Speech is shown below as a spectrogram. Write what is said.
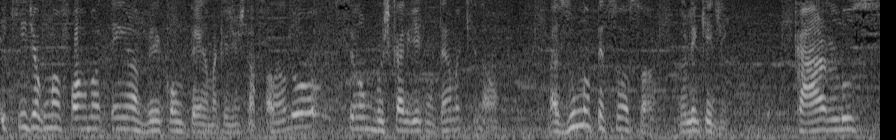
e que de alguma forma tenha a ver com o tema que a gente está falando, ou se não buscar ninguém com o tema, que não. Mas uma pessoa só no LinkedIn. Carlos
